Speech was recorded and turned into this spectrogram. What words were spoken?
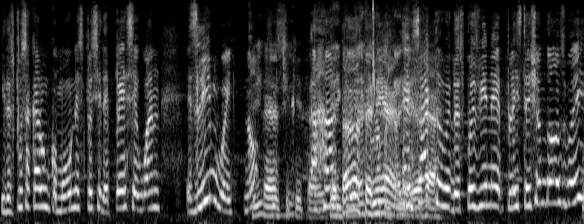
y después sacaron como una especie de PS1 Slim, güey, ¿no? Sí. Era chiquita, Ajá. que Y todos tenían. Exacto, güey. Después viene PlayStation 2, güey.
